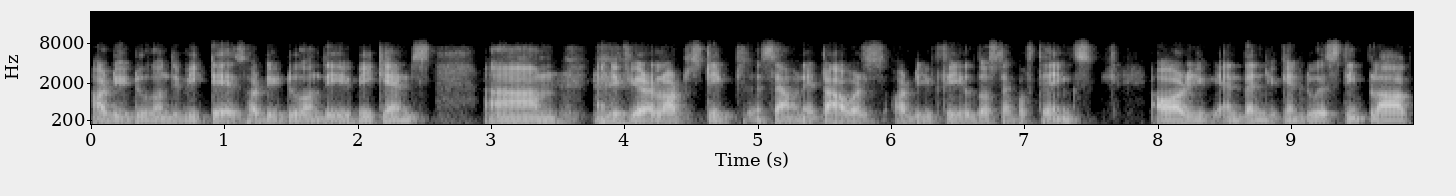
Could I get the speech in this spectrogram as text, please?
how do you do on the weekdays, how do you do on the weekends, um, and if you're allowed to sleep seven, eight hours, how do you feel, those type of things. Or you and then you can do a sleep log.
